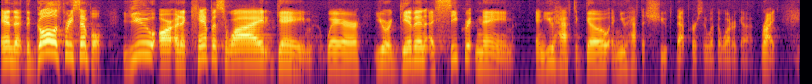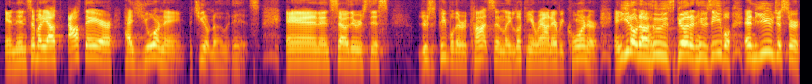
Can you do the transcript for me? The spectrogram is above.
and the, the goal is pretty simple you are at a campus wide game where you are given a secret name and you have to go and you have to shoot that person with a water gun. Right. And then somebody out, out there has your name, but you don't know who it is. And, and so there's this there's just people that are constantly looking around every corner and you don't know who's good and who's evil and you just are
